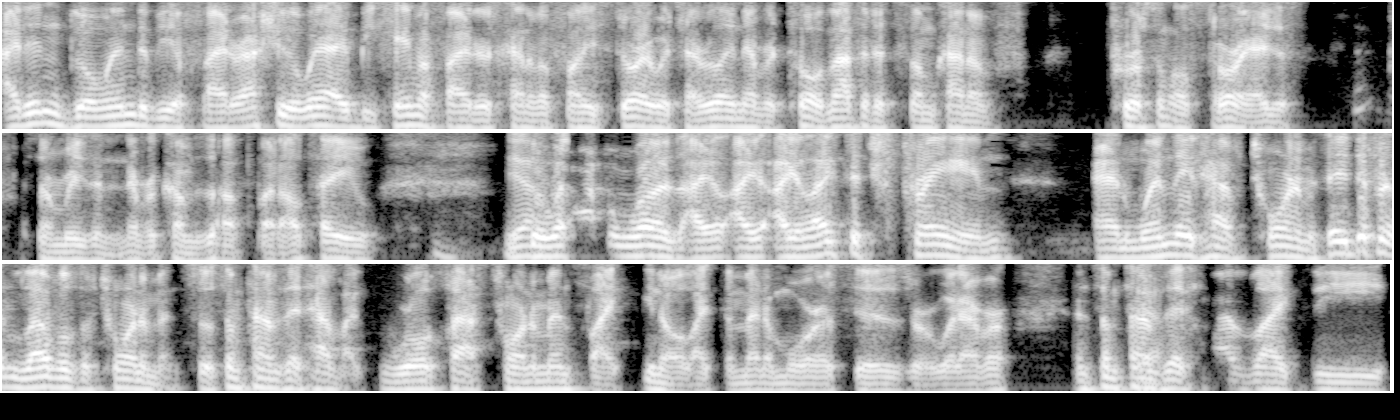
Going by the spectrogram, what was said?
I didn't go in to be a fighter. Actually, the way I became a fighter is kind of a funny story, which I really never told. Not that it's some kind of personal story. I just for some reason it never comes up. But I'll tell you. Yeah. So what happened was I, I I like to train, and when they'd have tournaments, they had different levels of tournaments. So sometimes they'd have like world class tournaments, like you know, like the Metamorphoses or whatever, and sometimes Yeah. they'd have like the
